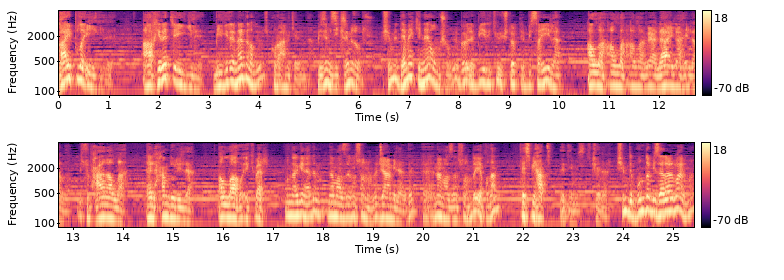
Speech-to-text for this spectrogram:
gaybla ilgili, ahiretle ilgili bilgileri nereden alıyoruz? Kur'an-ı Kerim'den. Bizim zikrimiz odur. Şimdi demek ki ne olmuş oluyor? Böyle 1, 2, 3, 4 diye bir sayıyla Allah, Allah, Allah veya La ilahe illallah, Subhanallah, Elhamdülillah, Allahu Ekber. Bunlar genelde namazların sonunda camilerde e, namazların sonunda yapılan tesbihat dediğimiz şeyler. Şimdi bunda bir zarar var mı?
